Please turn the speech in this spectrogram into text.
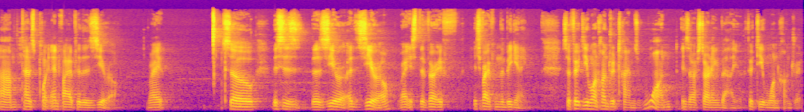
um, times 0.95 to the 0, right? So this is the 0, it's 0, right? It's the very, it's right from the beginning. So 5100 times 1 is our starting value, 5100,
